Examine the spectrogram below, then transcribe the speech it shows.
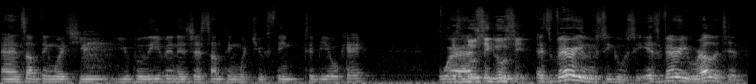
and something which you, you believe in is just something which you think to be okay. it's loosey goosey. It's very loosey goosey. It's very relative.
